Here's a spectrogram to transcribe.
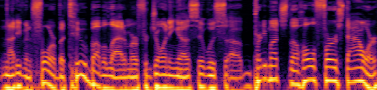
not even four, but two Bubba Latimer for joining us. It was uh, pretty much the whole first hour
